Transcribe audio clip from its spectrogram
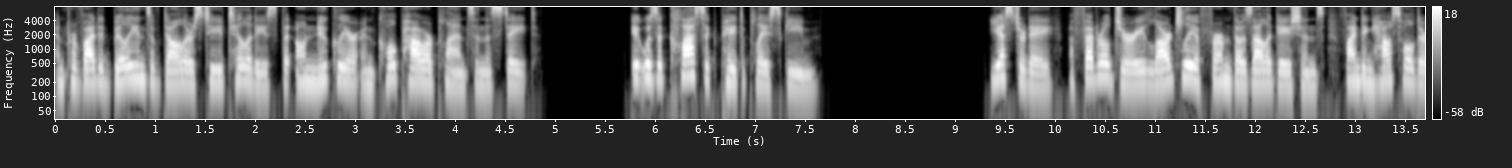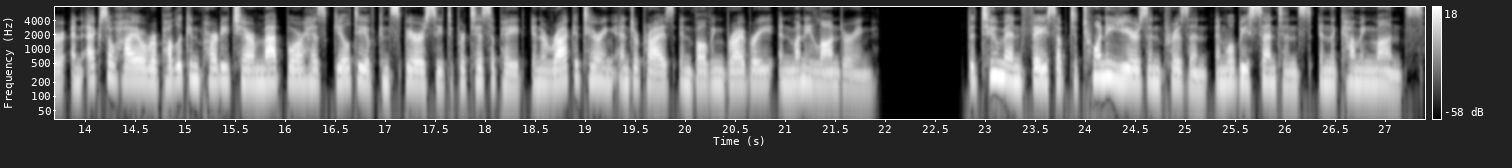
and provided billions of dollars to utilities that own nuclear and coal power plants in the state. It was a classic pay to play scheme. Yesterday, a federal jury largely affirmed those allegations, finding Householder and ex Ohio Republican Party Chair Matt Borges guilty of conspiracy to participate in a racketeering enterprise involving bribery and money laundering. The two men face up to 20 years in prison and will be sentenced in the coming months.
